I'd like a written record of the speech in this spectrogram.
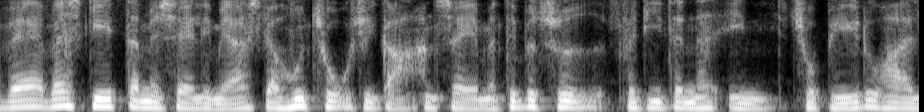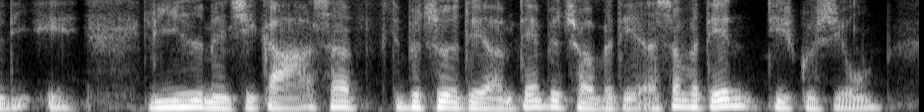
hvad, hvad skete der med Sally Mærsk? Ja, hun tog cigaren, sagde man. Det betød, fordi den, en torpedo har lighed med en cigar, så det betød det, om den blev torpederet. Så var den diskussion. Øh,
